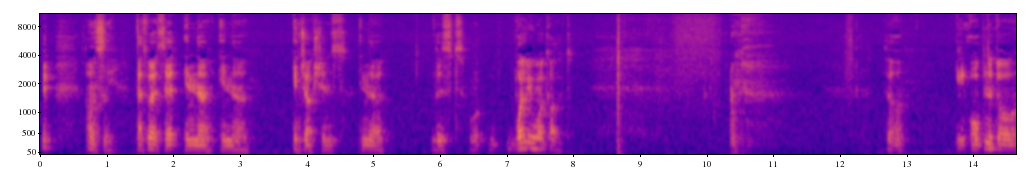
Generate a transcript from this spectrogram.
Honestly, that's what it said in the in the instructions in the list. What do you want to call it? So you can open the door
